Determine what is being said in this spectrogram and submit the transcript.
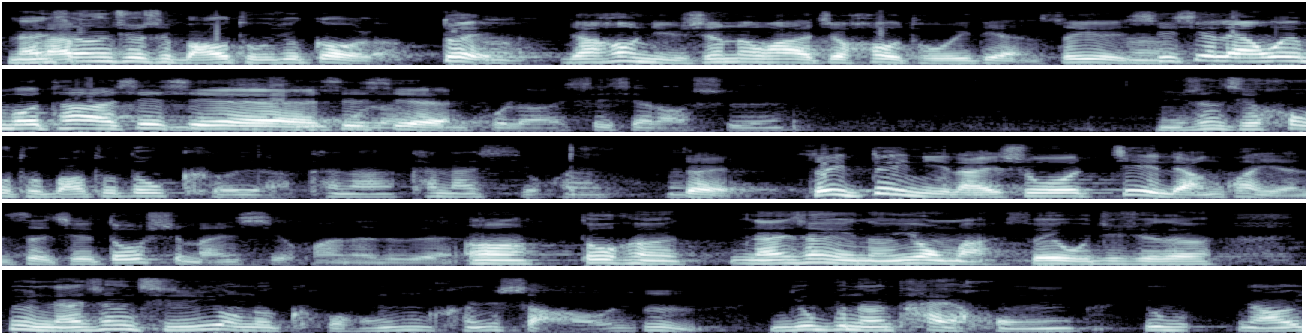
男生就是薄涂就够了，对，然后女生的话就厚涂一点。所以谢谢两位模特，谢谢谢谢，辛苦了，谢谢老师。女生其实厚涂薄涂都可以啊，看她看她喜欢。对，所以对你来说这两款颜色其实都是蛮喜欢的，对不对？嗯，都很男生也能用嘛，所以我就觉得，因为男生其实用的口红很少，嗯，你又不能太红，又然后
